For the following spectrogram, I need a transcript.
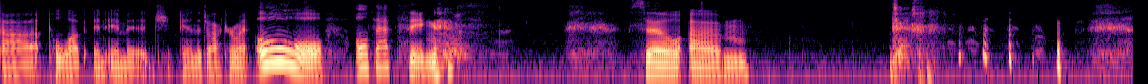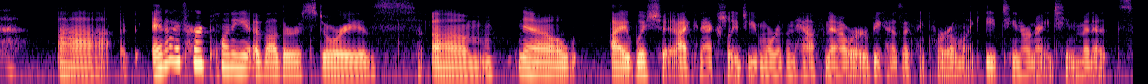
uh, pull up an image. And the doctor went, Oh, oh, that thing. so, um, uh, and I've heard plenty of other stories. Um, now, I wish I can actually do more than half an hour because I think we're on like 18 or 19 minutes.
